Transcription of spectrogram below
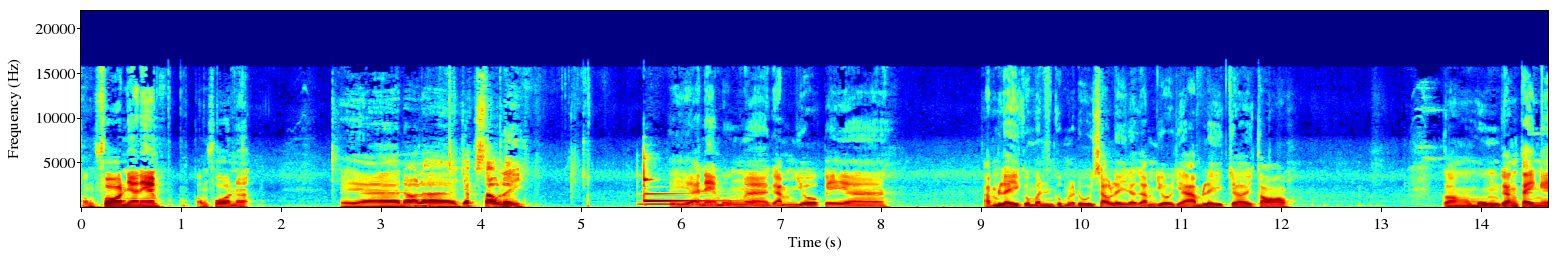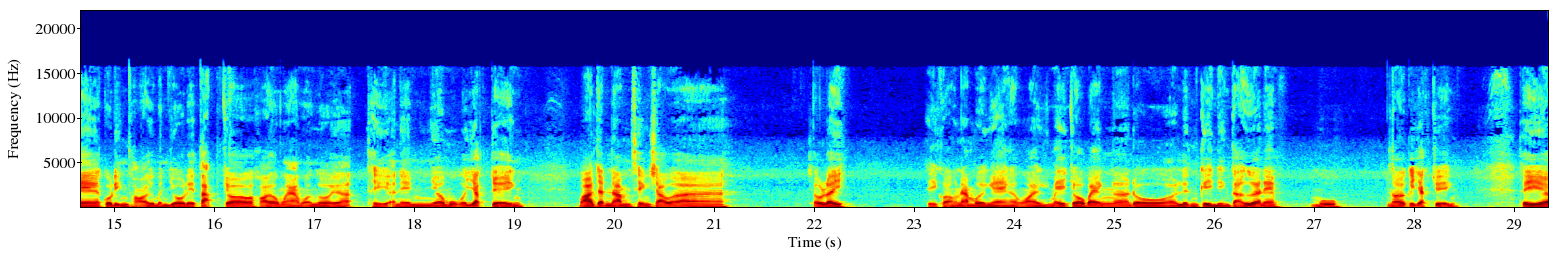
cổng phone nha anh em cổng phone đó thì à, nó là dắt 6 ly. Thì anh em muốn à, gắm vô cái à, âm ly của mình cũng là đuôi 6 ly đó gắm vô cho âm ly chơi to. Còn muốn gắn tai nghe của điện thoại mình vô để tập cho khỏi ông à mọi người á thì anh em nhớ mua cái dắt chuyển 3.5 xen 6 6 ly. Thì khoảng 50 ngàn ở ngoài mấy chỗ bán đồ linh kiện điện tử anh em mua nói cái dắt chuyển. Thì uh,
